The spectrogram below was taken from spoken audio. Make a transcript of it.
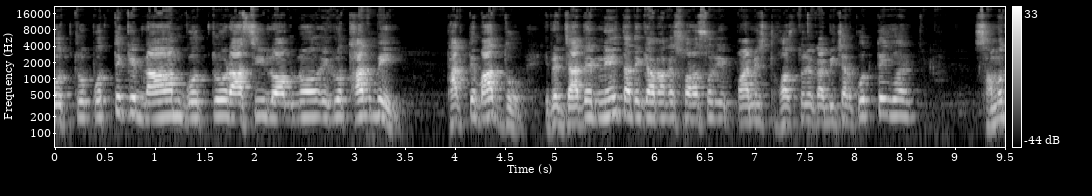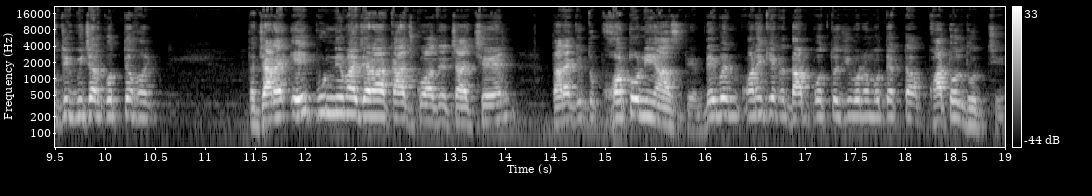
গোত্র, প্রত্যেকের নাম, গোত্র, রাশি, লগ্ন, এগুলো থাকবেই, থাকতে বাধ্য। এবার যাদের নেই, তাদেরকে আমাকে সরাসরি পামিস্ট হস্তরেখা বিচার করতেই হয়, সামুদ্রিক বিচার করতে হয়। তা যারা এই পূর্ণিমায় যারা কাজ করাতে চাইছেন তারা কিন্তু ফটো নিয়ে আসবেন। দেখবেন অনেকে একটা দাম্পত্য জীবনের মধ্যে একটা ফাটল ধরছে।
